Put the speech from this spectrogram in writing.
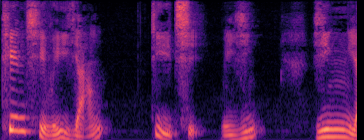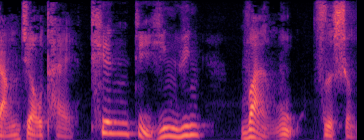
天气为阳，地气为阴，阴阳交泰，天地氤氲，万物滋生。”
